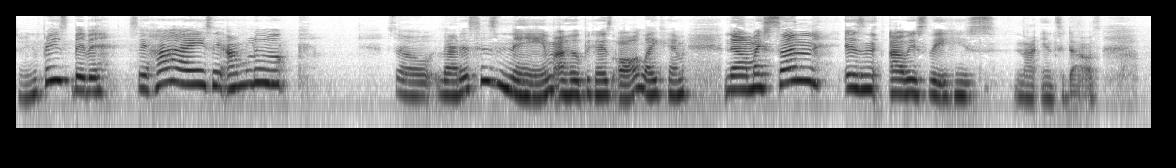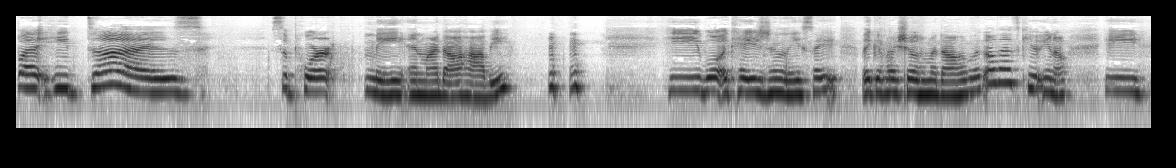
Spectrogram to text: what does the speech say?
turn your face, baby. Say hi. Say, I'm Luke. So that is his name. I hope you guys all like him. Now, my son isn't, obviously, he's not into dolls. But he does support me and my doll hobby. he will occasionally say, like if I show him a doll, he'll be like, oh, that's cute. You know, he,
